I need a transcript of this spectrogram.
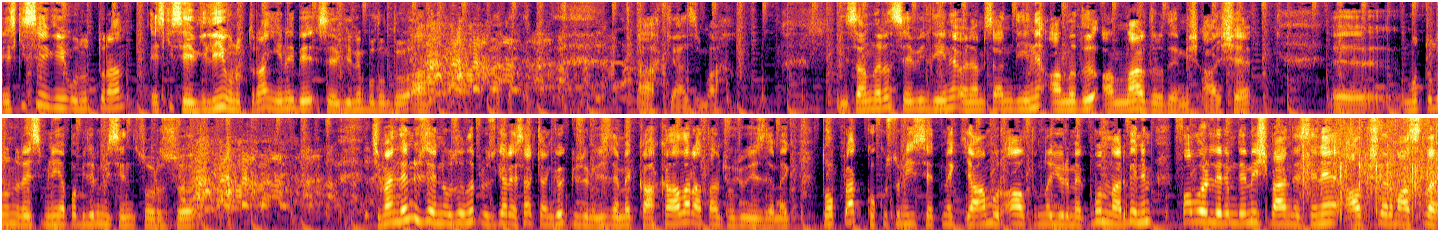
Eski sevgiyi unutturan, eski sevgiliyi unutturan yeni bir sevgilinin bulunduğu an. ah Kazım ah. İnsanların sevildiğini, önemsendiğini anladığı anlardır demiş Ayşe. Ee, mutluluğun resmini yapabilir misin sorusu. Çimenlerin üzerine uzanıp rüzgar eserken gökyüzünü izlemek, kahkahalar atan çocuğu izlemek, toprak kokusunu hissetmek, yağmur altında yürümek bunlar benim favorilerim demiş. Ben de seni alkışlarım Aslı.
